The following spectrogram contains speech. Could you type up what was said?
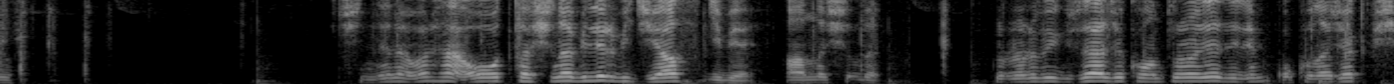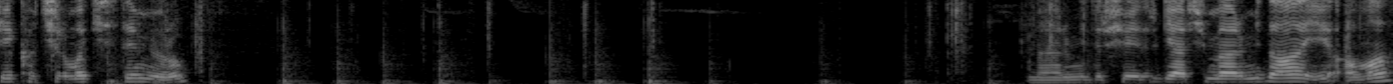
Dur. İçinde ne var? Ha o taşınabilir bir cihaz gibi. Anlaşıldı. Şuraları bir güzelce kontrol edelim. Okunacak bir şey kaçırmak istemiyorum. Mermidir şeydir. Gerçi mermi daha iyi ama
